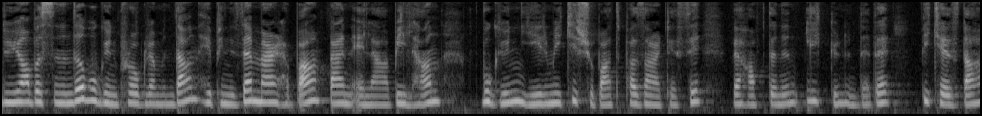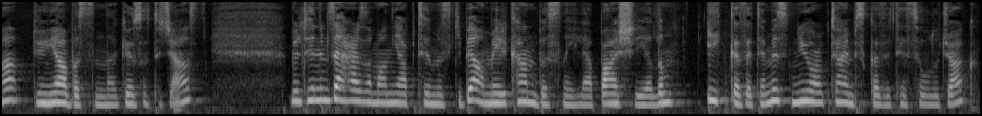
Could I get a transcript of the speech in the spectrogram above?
Dünya Basınında Bugün programından hepinize merhaba. Ben Ela Bilhan. Bugün 22 Şubat Pazartesi ve haftanın ilk gününde de bir kez daha dünya basınına göz atacağız. Bültenimize her zaman yaptığımız gibi Amerikan basınıyla başlayalım. İlk gazetemiz New York Times gazetesi olacak.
